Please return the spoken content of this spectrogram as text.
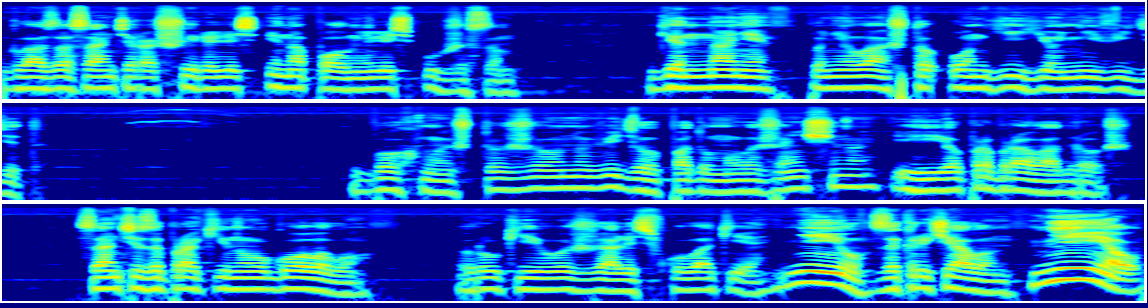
Глаза Санти расширились и наполнились ужасом. Геннани поняла, что он ее не видит. «Бог мой, что же он увидел?» — подумала женщина, и ее пробрала дрожь. Санти запрокинул голову. Руки его сжались в кулаке. «Нил!» — закричал он. «Нил!»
